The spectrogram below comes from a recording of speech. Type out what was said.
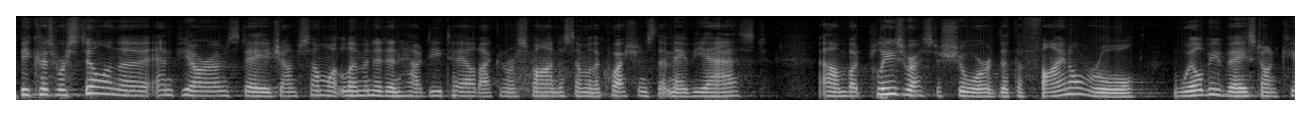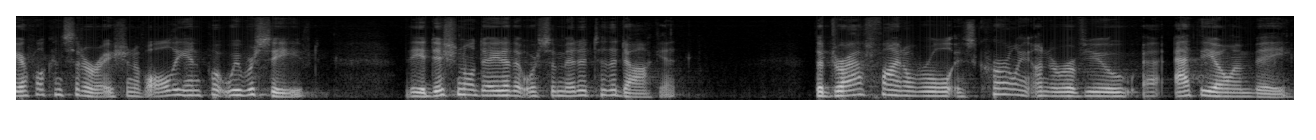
Because we are still in the NPRM stage, I am somewhat limited in how detailed I can respond to some of the questions that may be asked. Um, but please rest assured that the final rule will be based on careful consideration of all the input we received, the additional data that were submitted to the docket. The draft final rule is currently under review at the OMB.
